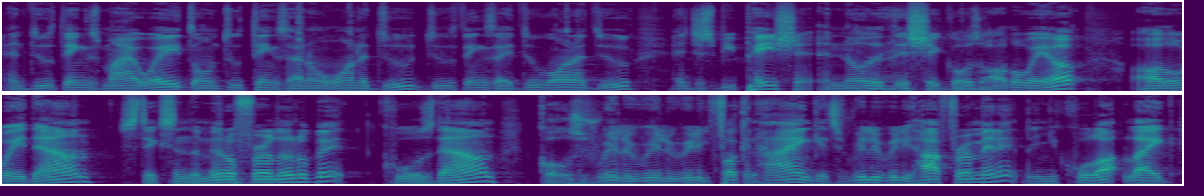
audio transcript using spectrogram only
and do things my way. Don't do things I don't want to do. Do things I do want to do, and just be patient and know that this shit goes all the way up, all the way down, sticks in the middle for a little bit, cools down, goes really, really, really fucking high, and gets really, really hot for a minute. Then you cool off. Like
